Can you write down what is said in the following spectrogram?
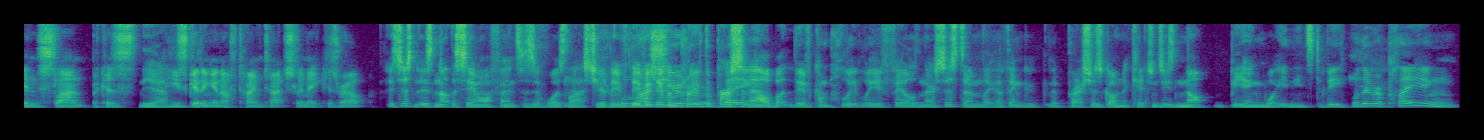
in slant because Yeah. he's getting enough time to actually make his route. it's just it's not the same offense as it was last year. They've Well, they've, they've improved the were playing- personnel, but they've completely failed in their system. Like I think the pressure's gotten to Kitchens. He's not being what he needs to be. Well, they were playing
